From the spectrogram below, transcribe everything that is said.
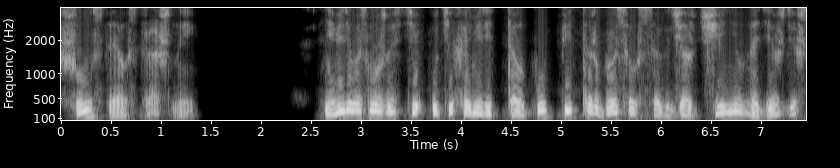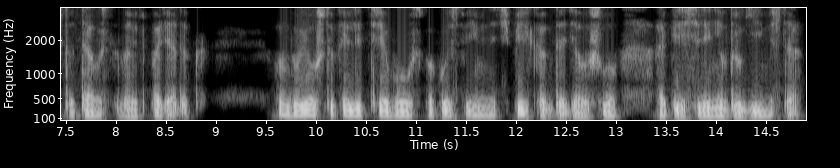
Шум стоял страшный. Не видя возможности утихомирить толпу, Питер бросился к Джорджине в надежде, что та восстановит порядок. Он говорил, что Келли требовал спокойствия именно теперь, когда дело шло о переселении в другие места.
